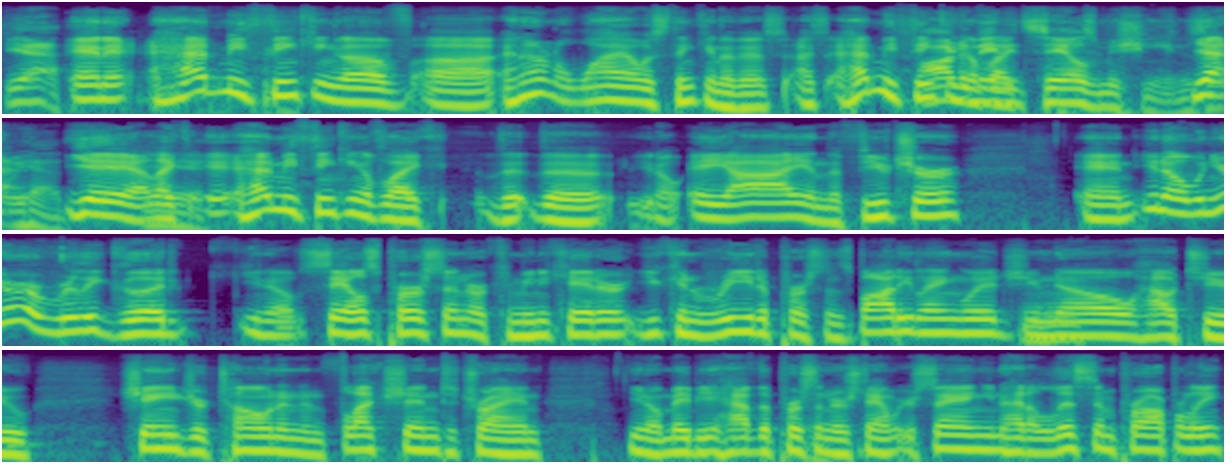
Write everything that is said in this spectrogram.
yeah. And it had me thinking of, uh, and I don't know why I was thinking of this. It had me thinking Automated of like, sales machines. yeah, that we had. yeah, yeah, Like it had me thinking of like the the you know AI and the future, and you know when you're a really good you know salesperson or communicator, you can read a person's body language. Mm-hmm. You know how to change your tone and inflection to try and you know maybe have the person understand what you're saying. You know how to listen properly.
